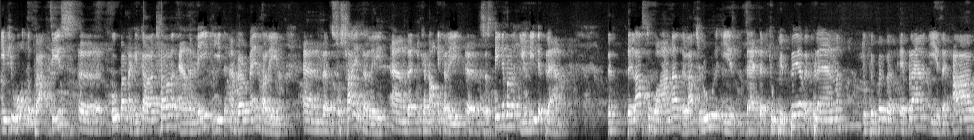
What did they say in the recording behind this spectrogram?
If you want to practice uh, urban agriculture and make it environmentally and societally and economically uh, sustainable, you need a plan. The, the last one, the last rule is that to prepare a plan, to prepare a plan is hard,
